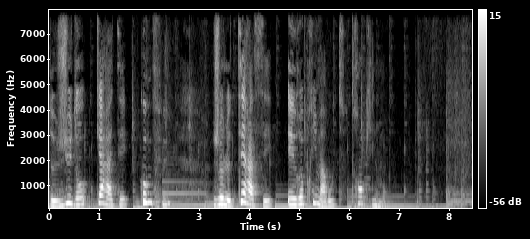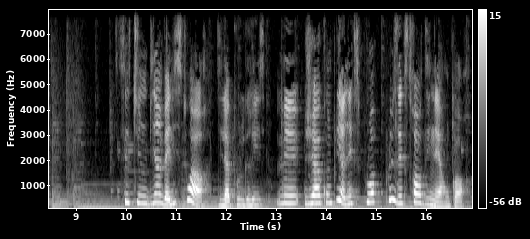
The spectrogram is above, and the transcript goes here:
de judo, karaté, kung fu, je le terrassai et repris ma route tranquillement. C'est une bien belle histoire, dit la poule grise, mais j'ai accompli un exploit plus extraordinaire encore.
